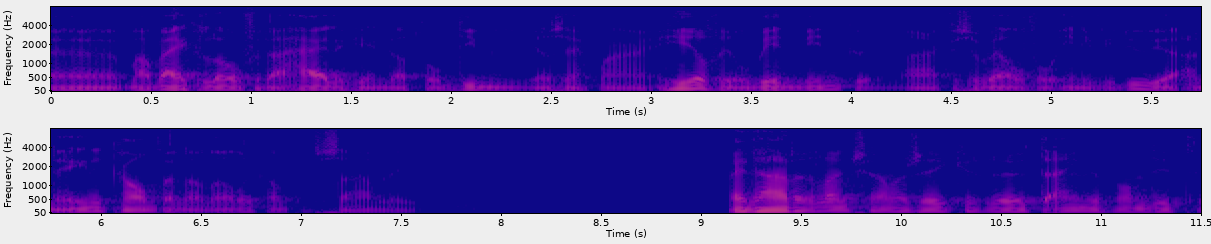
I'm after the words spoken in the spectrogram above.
Uh, maar wij geloven daar heilig in dat we op die manier zeg maar, heel veel win-win kunnen maken, zowel voor individuen aan de ene kant en aan de andere kant voor de samenleving. Wij naderen langzaam maar zeker het einde van dit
